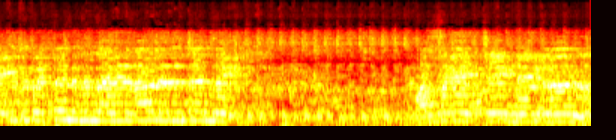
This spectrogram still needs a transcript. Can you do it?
ఐదు. పెట్టండి ముందు ఐదు రాళ్ళు ఉంచండి వరుసగా ఇచ్చేయండి ఐదు రాళ్ళు.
